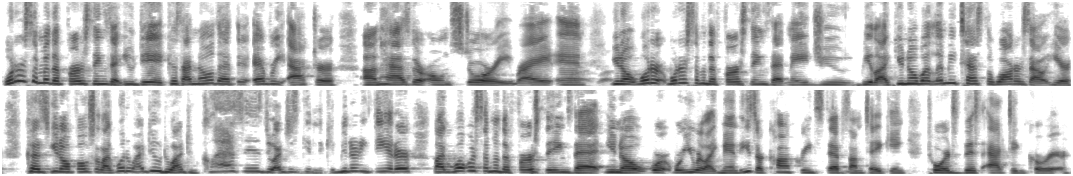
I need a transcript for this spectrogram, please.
What are some of the first things that you did? Because I know that every actor um, has their own story, right? And right, right. you know, what are what are some of the first things that made you be like, you know what? Let me test the waters out here. Because you know, folks are like, what do I do? Do I do classes? Do I just get in the community theater? Like, what were some of the first things that you know were where you were like, man, these are concrete steps I'm taking towards this acting career?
